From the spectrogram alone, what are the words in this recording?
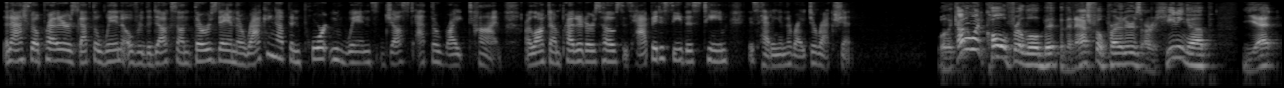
the Nashville Predators got the win over the Ducks on Thursday, and they're racking up important wins just at the right time. Our Locked On Predators host is happy to see this team is heading in the right direction. Well, they kind of went cold for a little bit, but the Nashville Predators are heating up yet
